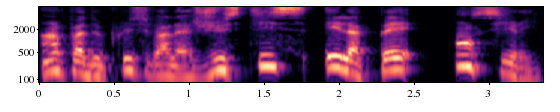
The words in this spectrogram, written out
un pas de plus vers la justice et la paix en Syrie.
